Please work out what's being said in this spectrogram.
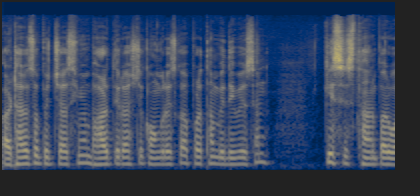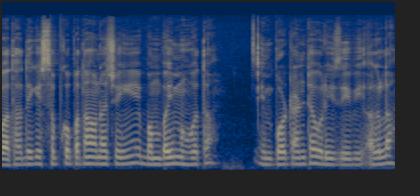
अठारह में भारतीय राष्ट्रीय कांग्रेस का प्रथम अधिवेशन किस स्थान पर हुआ था? देखिए, सबको पता होना चाहिए बम्बई में हुआ था। इम्पोर्टेंट है और ईजी भी। अगला।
